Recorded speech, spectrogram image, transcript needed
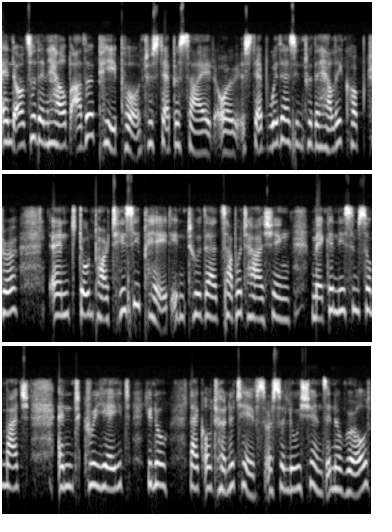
And also then help other people to step aside or step with us into the helicopter and don't participate into that sabotaging mechanism so much and create, you know, like alternatives or solutions in a world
